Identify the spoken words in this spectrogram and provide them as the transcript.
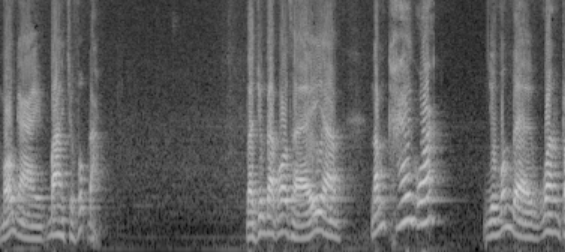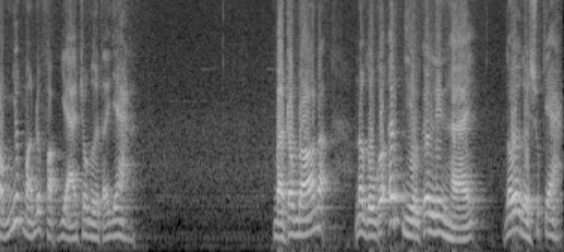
mỗi ngày 30 phút đọc. Và chúng ta có thể à, nắm khái quát những vấn đề quan trọng nhất mà Đức Phật dạy cho người tại gia. Và trong đó đó, nó cũng có ít nhiều cái liên hệ đối với người xuất gia.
